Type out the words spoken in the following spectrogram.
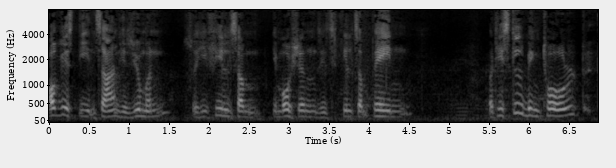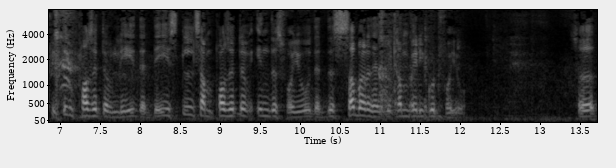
obviously insan, he's human. So he feels some emotions, he feels some pain. But he's still being told to think positively that there is still some positive in this for you, that this sabr has become very good for you. So,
